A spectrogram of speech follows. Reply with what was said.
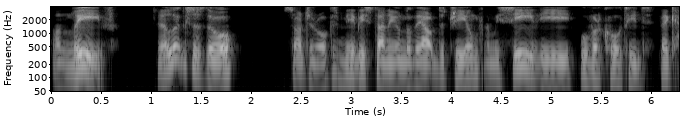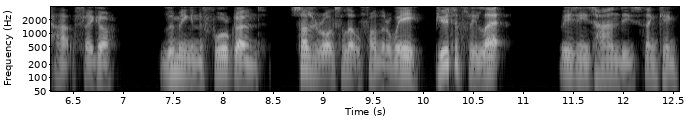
on leave, and it looks as though Sergeant Rock is maybe standing under the Arc de Triomphe, and we see the overcoated big hat figure looming in the foreground. Sergeant Rock's a little further away, beautifully lit. Raising his hand, he's thinking,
